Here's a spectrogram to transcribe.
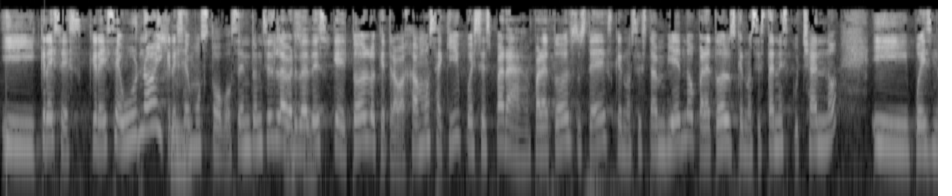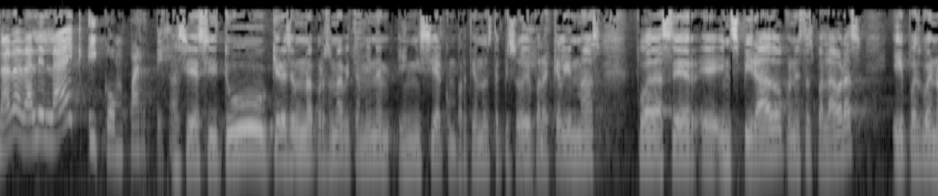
y creces, crece uno y sí. crecemos todos. Entonces la verdad es. es. que todo lo que trabajamos aquí pues es para, para todos ustedes que nos están viendo, para todos los que nos están escuchando y pues nada, dale like y comparte. Así es, si tú quieres ser una persona vitamina, inicia compartiendo este episodio para que alguien más pueda ser eh, inspirado con estas palabras y pues bueno,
